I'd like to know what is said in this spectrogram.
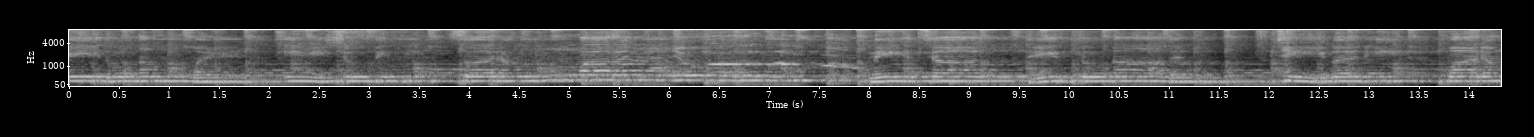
ചെയ്തു നമ്മൾ. യേശുവിൻ സ്വരം മറഞ്ഞു നീച്ചാൽ തീർത്തുനാഥൻ ജീവനി വരം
